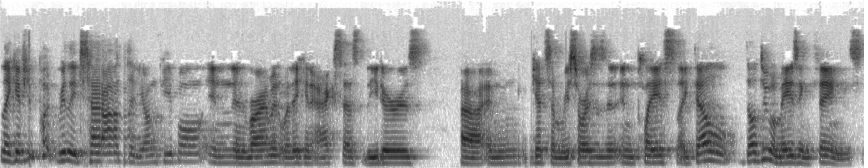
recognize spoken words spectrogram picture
like if you put really talented young people in an environment where they can access leaders uh, and get some resources in, in, place, like they'll they'll do amazing things.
